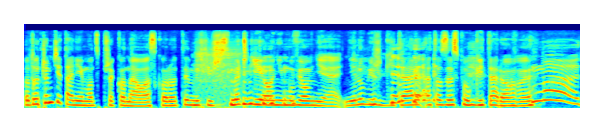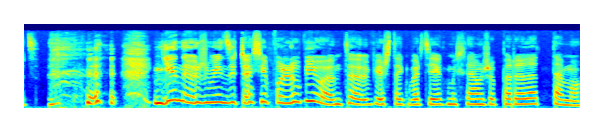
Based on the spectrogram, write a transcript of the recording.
No to czym cię ta niemoc przekonała, skoro ty myślisz smyczki, a oni mówią nie, nie lubisz gitary, a to zespół gitarowy. Moc! Nie no, już w międzyczasie polubiłam to, wiesz, tak bardziej jak myślałam, że parę lat temu.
